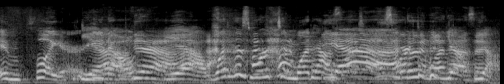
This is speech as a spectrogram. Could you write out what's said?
employer? Yeah. You know? Yeah. Yeah. What has worked and what hasn't? Yeah. What's worked and what yeah, hasn't? yeah.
